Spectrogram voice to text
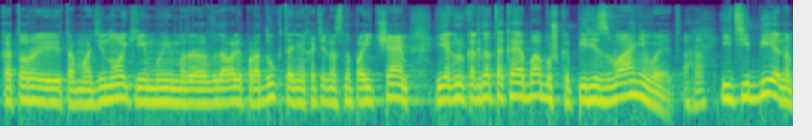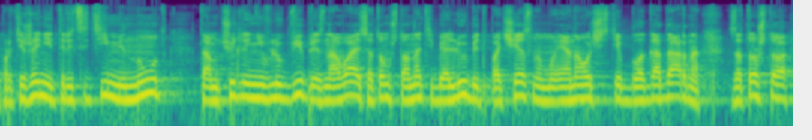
которые там одинокие, мы им выдавали продукты, они хотели нас напоить чаем. И я говорю, когда такая бабушка перезванивает, ага. и тебе на протяжении 30 минут, там чуть ли не в любви признаваясь о том, что она тебя любит по-честному, и она очень тебе благодарна за то, что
